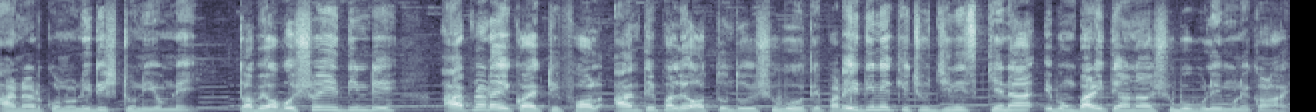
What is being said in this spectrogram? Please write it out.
আনার কোনো নির্দিষ্ট নিয়ম নেই। তবে অবশ্যই এই দিনটি আপনারা এই কয়েকটি ফল আনতে পারলে অত্যন্ত শুভ হতে পারে। এই দিনে কিছু জিনিস কেনা এবং বাড়িতে আনা শুভ বলেই মনে করা হয়।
